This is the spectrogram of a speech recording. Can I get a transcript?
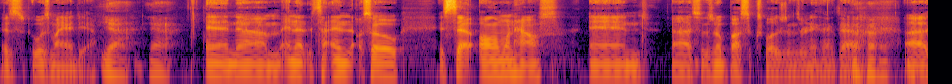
Is was my idea, Yeah. Yeah. and um and at time, and so it's set all in one house, and uh, so there's no bus explosions or anything like that. uh,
